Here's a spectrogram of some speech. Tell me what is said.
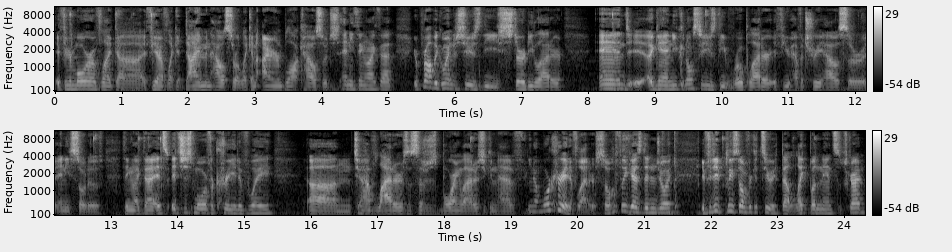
If you're more of like a, if you have like a diamond house or like an iron block house or just anything like that, you're probably going to choose the sturdy ladder. And again, you can also use the rope ladder if you have a tree house or any sort of thing like that. It's it's just more of a creative way um, to have ladders instead of just boring ladders. You can have you know more creative ladders. So hopefully you guys did enjoy. If you did, please don't forget to hit that like button and subscribe.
